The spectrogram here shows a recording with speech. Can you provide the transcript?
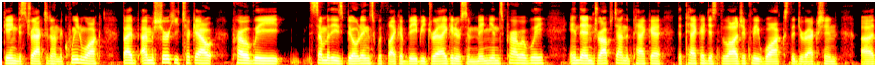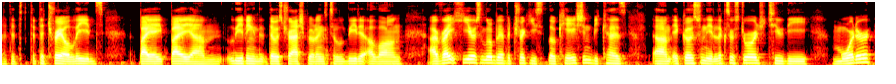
getting distracted on the Queen Walk, but I'm sure he took out probably some of these buildings with like a baby dragon or some minions, probably, and then drops down the P.E.K.K.A. The P.E.K.K.A just logically walks the direction uh, that, the, that the trail leads by by um, leaving those trash buildings to lead it along. Uh, right here is a little bit of a tricky location because um, it goes from the elixir storage to the mortar,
